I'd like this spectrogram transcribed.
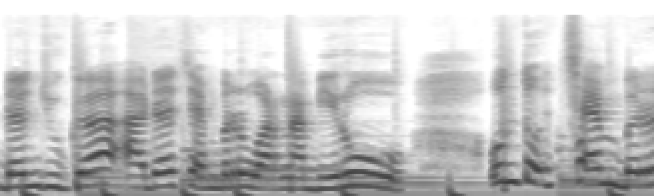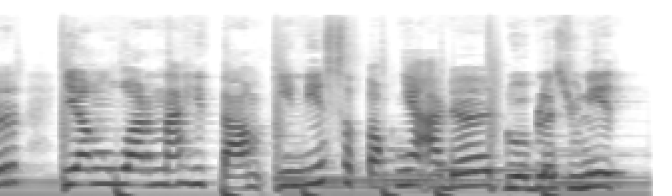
dan juga ada chamber warna biru. Untuk chamber yang warna hitam ini stoknya ada 12 unit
